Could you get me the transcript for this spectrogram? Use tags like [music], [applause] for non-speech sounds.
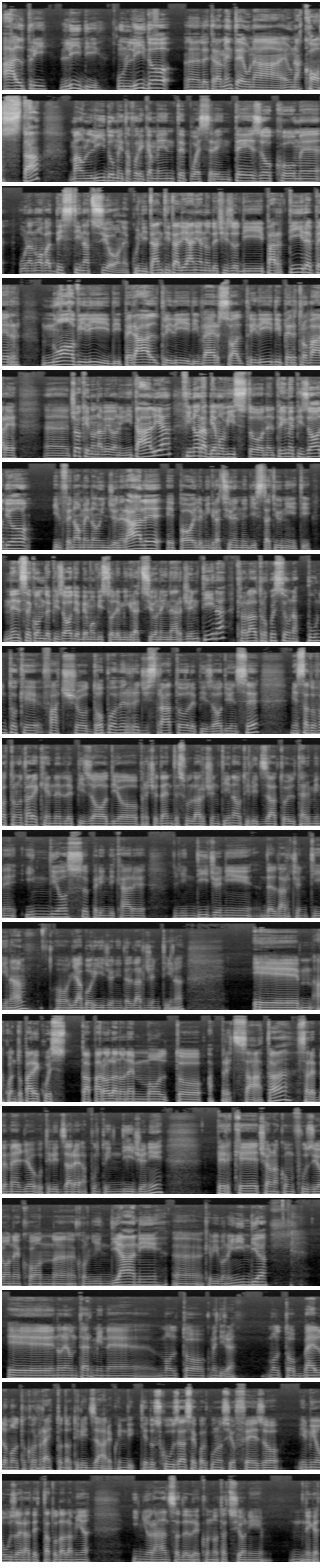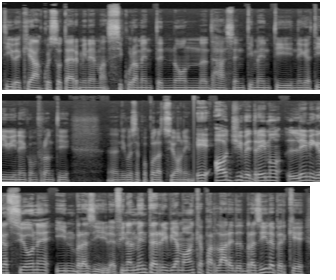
altri lidi. Un lido eh, letteralmente è una, è una costa, ma un lido metaforicamente può essere inteso come una nuova destinazione. Quindi tanti italiani hanno deciso di partire per nuovi lidi, per altri lidi, verso altri lidi per trovare eh, ciò che non avevano in Italia. Finora abbiamo visto nel primo episodio il fenomeno in generale e poi l'emigrazione negli Stati Uniti. Nel secondo episodio abbiamo visto l'emigrazione in Argentina. Tra l'altro questo è un appunto che faccio dopo aver registrato l'episodio in sé. Mi è stato fatto notare che nell'episodio precedente sull'Argentina ho utilizzato il termine indios per indicare gli indigeni dell'Argentina o gli aborigeni dell'Argentina e a quanto pare questo questa parola non è molto apprezzata, sarebbe meglio utilizzare appunto indigeni perché c'è una confusione con, eh, con gli indiani eh, che vivono in India e non è un termine molto, come dire, molto bello, molto corretto da utilizzare, quindi chiedo scusa se qualcuno si è offeso, il mio uso era dettato dalla mia ignoranza delle connotazioni negative che ha questo termine, ma sicuramente non da sentimenti negativi nei confronti eh, di queste popolazioni. E oggi vedremo l'emigrazione in Brasile. Finalmente arriviamo anche a parlare del Brasile perché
